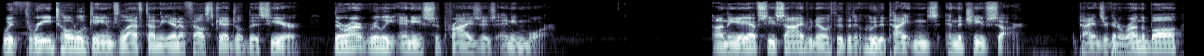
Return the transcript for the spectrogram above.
with three total games left on the NFL schedule this year, there aren't really any surprises anymore. On the AFC side, we know who the, who the Titans and the Chiefs are. The Titans are going to run the ball.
